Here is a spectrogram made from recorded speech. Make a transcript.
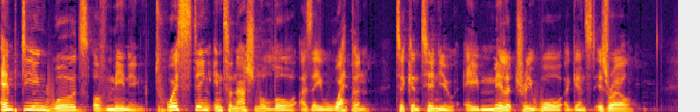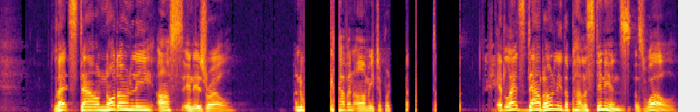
Emptying words of meaning, twisting international law as a weapon to continue a military war against Israel lets down not only us in Israel, and we have an army to protect us. It lets down not only the Palestinians as well.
